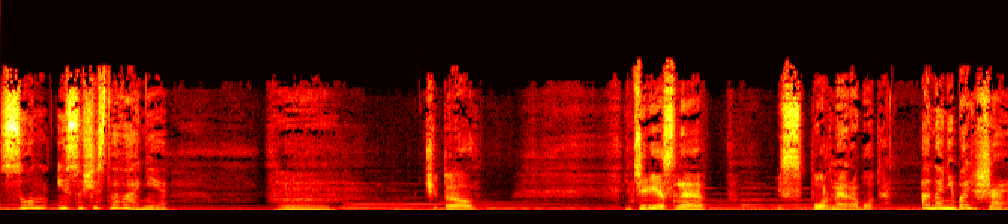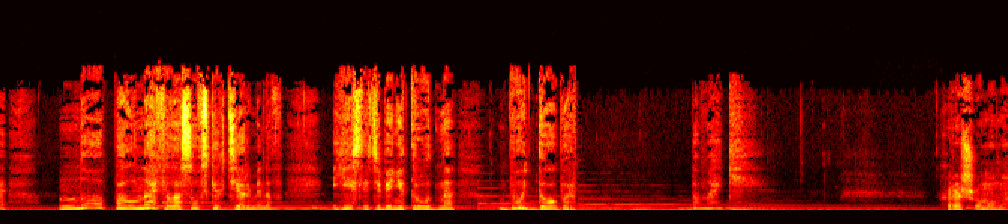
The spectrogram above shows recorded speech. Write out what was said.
«Сон и существование». Хм, читал. Интересная и спорная работа. Она небольшая, но полна философских терминов. Если тебе не трудно, будь добр, помоги. Хорошо, мама.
